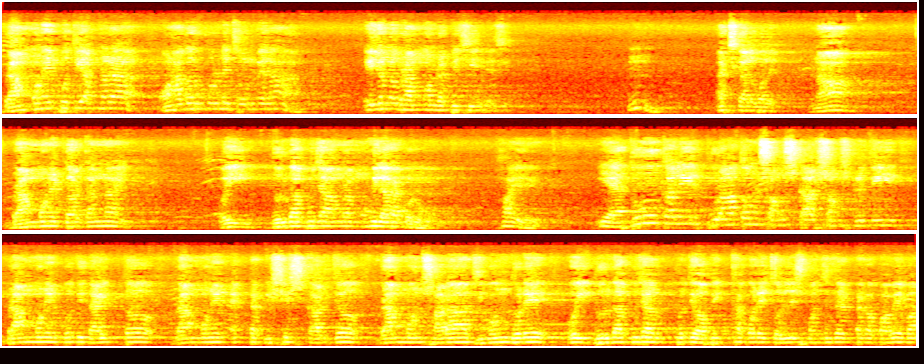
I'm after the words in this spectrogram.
ব্রাহ্মণের প্রতি আপনারা অনাদর করলে চলবে না। এই জন্য ব্রাহ্মণরা পিছিয়ে গেছে। হম? আজকাল বলে, না, ব্রাহ্মণের দরকার নাই। ওই দুর্গাপূজা আমরা মহিলারা করব। হয় রে। এই এত কালের পুরাতন সংস্কার সংস্কৃতি ব্রাহ্মণের প্রতি দায়িত্ব, ব্রাহ্মণের একটা বিশেষ কার্য, ব্রাহ্মণ সারা জীবন ধরে ওই দুর্গাপূজার প্রতি অপেক্ষা করে চল্লিশ, পঞ্চাশ হাজার টাকা পাবে বা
